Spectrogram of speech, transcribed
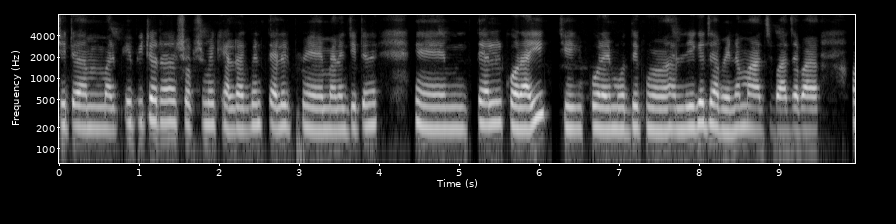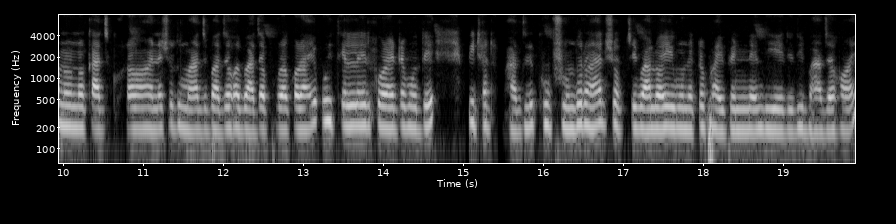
যেটা আমার পিঠাটা সবসময় খেয়াল রাখবেন, তেলের মানে যেটা তেল কড়াই, যে কড়াইয়ের মধ্যে লেগে যাবে না, মাছ ভাজা বা অন্যান্য কাজ করা হয় না। শুধু মাছ ভাজা হয়, ভাজা পোড়া করা হয়। ওই তেলের কড়াইটার মধ্যে পিঠাটা ভাজলে খুব সুন্দর হয়। আর সবচেয়ে ভালো হয় এমন একটা ফ্রাই প্যানে দিয়ে যদি ভাজা হয়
